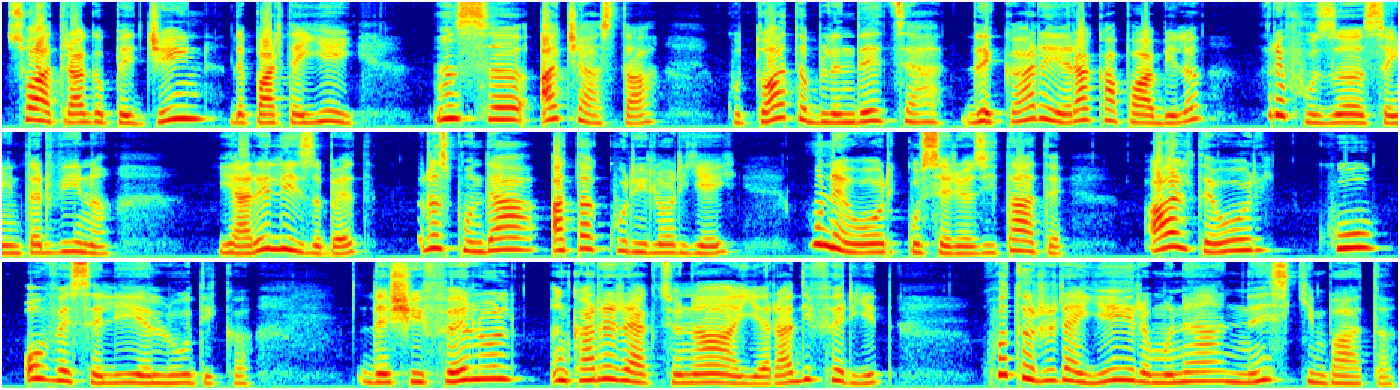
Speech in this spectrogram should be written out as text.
să o atragă pe Jane de partea ei, însă aceasta, cu toată blândețea de care era capabilă, refuză să intervină, iar Elizabeth răspundea atacurilor ei, uneori cu seriozitate, alteori cu o veselie ludică. Deși felul în care reacționa era diferit, hotărârea ei rămânea neschimbată.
